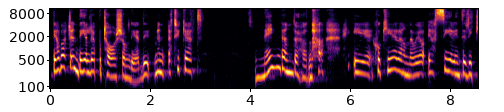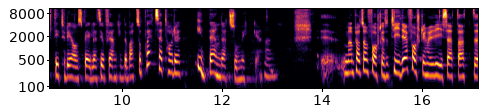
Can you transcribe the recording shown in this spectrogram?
Det har varit en del reportage om det, men jag tycker att mängden döda är chockerande och jag, jag, ser inte riktigt hur det avspeglas i offentlig debatt. Så på ett sätt har det inte ändrats så mycket. Mm. Eh, man pratar om forskning, så tidigare forskning har ju visat att eh,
